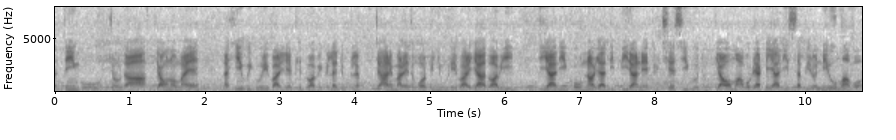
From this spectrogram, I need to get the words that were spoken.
အသင်းကိုကျွန်တော်တို့ဒါပြောင်းတော့မယ်ဒါ Here we go တွေပါလည်းဖြစ်သွားပြီ Club to Club ကြားထဲမှာလည်းသဘောတူညီမှုတွေပါရသွားပြီဒီရာဒီကိုနောက်ရာဒီပြီးတာနဲ့သူ Chelsea ကိုသူပြောင်းမှာပေါ့ဗျာတရားဒီဆက်ပြီးတော့နေဦးမှာပေါ့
